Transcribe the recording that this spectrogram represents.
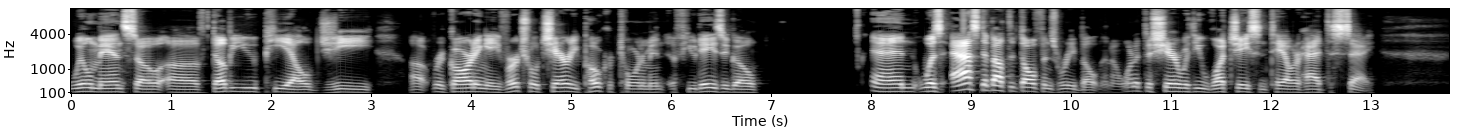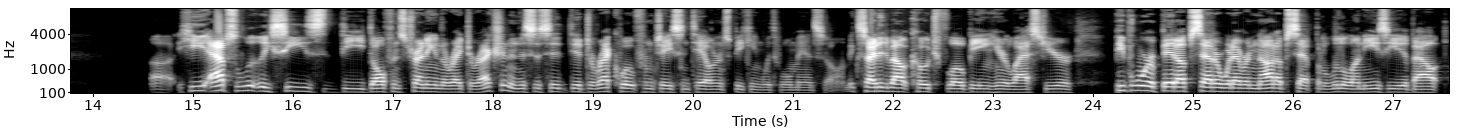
Will Manso of WPLG uh, regarding a virtual charity poker tournament a few days ago and was asked about the Dolphins rebuild. And I wanted to share with you what Jason Taylor had to say. Uh, he absolutely sees the Dolphins trending in the right direction, and this is the direct quote from Jason Taylor in speaking with Will Manso. I'm excited about Coach Flo being here last year. People were a bit upset or whatever, not upset, but a little uneasy about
